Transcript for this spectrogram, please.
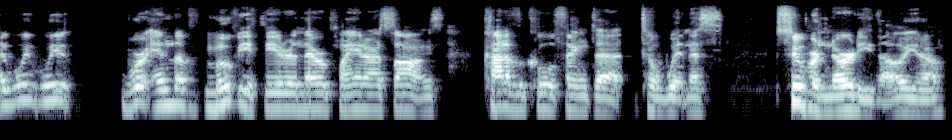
Like we we were in the movie theater, and they were playing our songs. Kind of a cool thing to to witness. Super nerdy though, you know.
